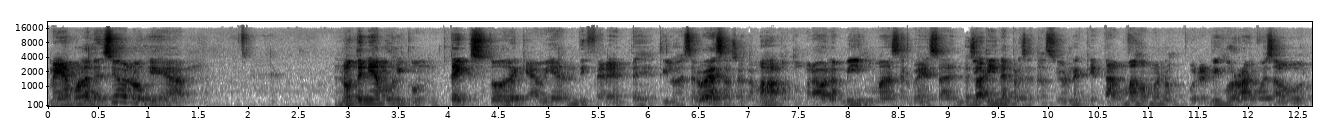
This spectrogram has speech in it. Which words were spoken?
me llamó la atención ¿no? que um, no teníamos el contexto de que habían diferentes estilos de cerveza. O sea, estamos Ajá. acostumbrados a la misma cerveza en Exacto. distintas presentaciones que están más o menos por el mismo rango de sabor.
